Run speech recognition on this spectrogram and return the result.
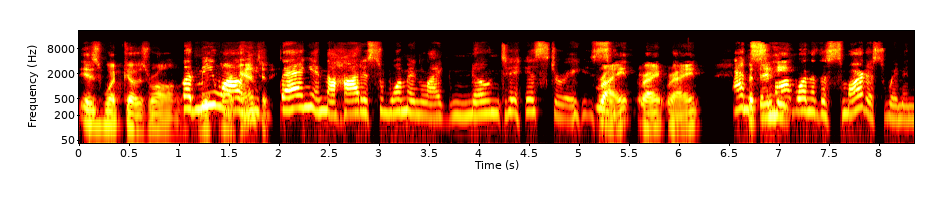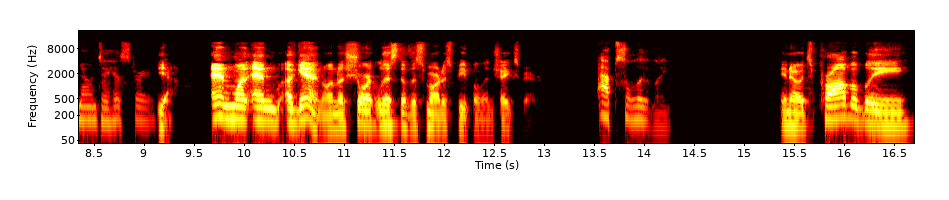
is what goes wrong. But meanwhile, he's banging the hottest woman like known to history. Right, right, right. And but then he- one of the smartest women known to history. Yeah. And one, and again, on a short list of the smartest people in Shakespeare. Absolutely. You know, it's probably,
